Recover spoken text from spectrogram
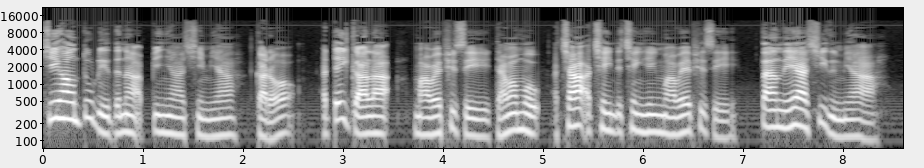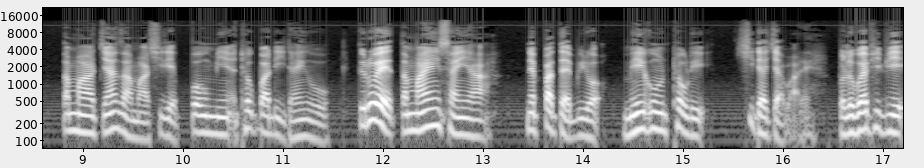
ရှေးဟောင်းသုတေသနပညာရှင်များကတော့အတိတ်ကာလ မှာပဲဖြစ်စေဒါမှမဟုတ်အခြားအချိန်တစ်ချိန်ချိန်မှာပဲဖြစ်စေတန်တရားရှိသူများတမာကျမ်းစာမှာရှိတဲ့ပုံမြင်အထုပ်ပတ်တိတိုင်းကိုသူတို့ရဲ့တမိုင်းဆိုင်ရာနဲ့ပတ်သက်ပြီးတော့မေးခွန်းထုတ်လိရှိတတ်ကြပါတယ်ဘယ်လိုပဲဖြစ်ဖြစ်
